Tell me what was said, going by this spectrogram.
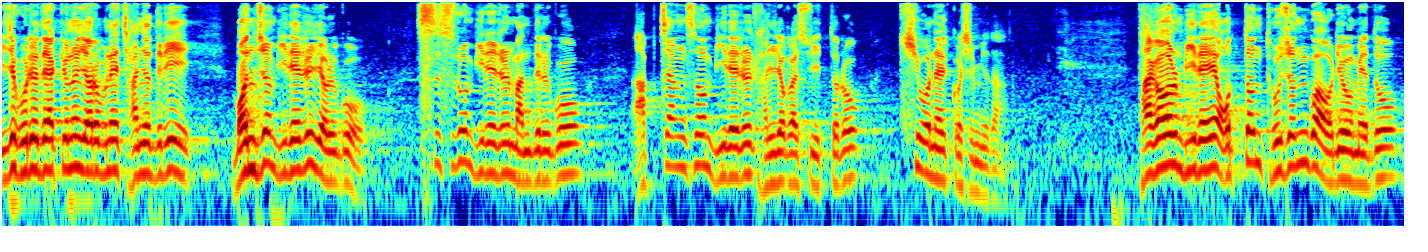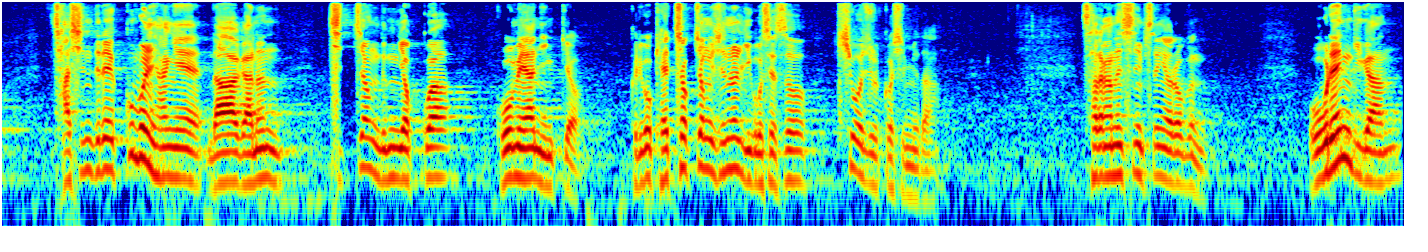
이제 고려대학교는 여러분의 자녀들이 먼저 미래를 열고 스스로 미래를 만들고 앞장서 미래를 달려갈 수 있도록 키워낼 것입니다. 다가올 미래의 어떤 도전과 어려움에도 자신들의 꿈을 향해 나아가는 지적 능력과 고매한 인격 그리고 개척 정신을 이곳에서 키워줄 것입니다. 사랑하는 신입생 여러분, 오랜 기간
